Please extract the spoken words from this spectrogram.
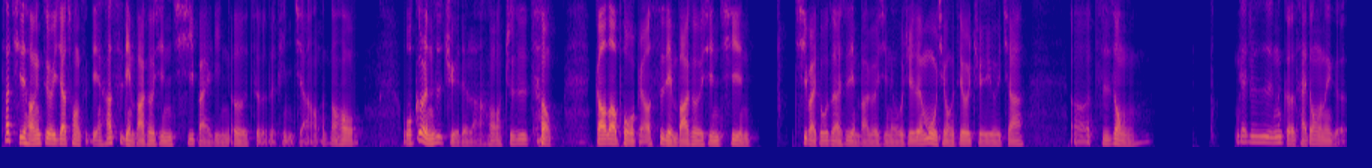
它其实好像只有一家创始店，它四点八颗星，七百零二折的评价哦。然后我个人是觉得啦，哦，就是这种高到破表，四点八颗星，七点七百多折还四点八颗星的，我觉得目前我只有觉得有一家呃，这种应该就是那个台东的那个。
